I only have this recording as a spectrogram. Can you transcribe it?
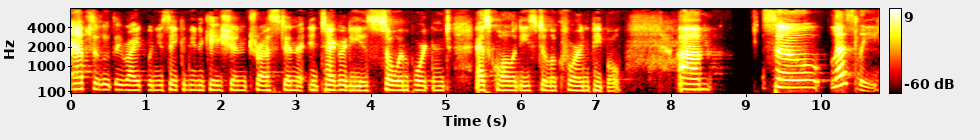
absolutely right when you say communication, trust, and integrity is so important as qualities to look for in people. Um, so, Leslie,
